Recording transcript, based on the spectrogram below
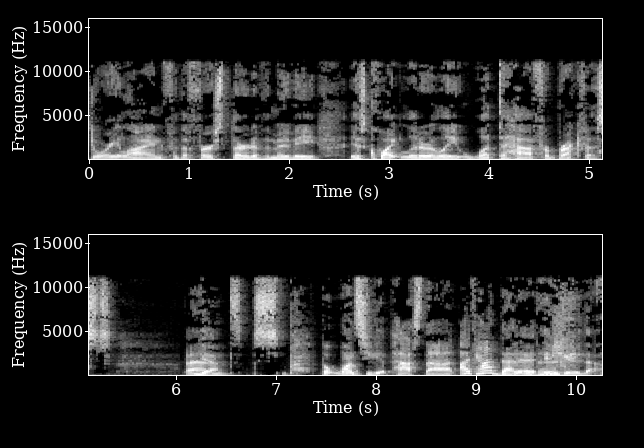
storyline for the first third of the movie is quite literally what to have for breakfast. And, Yeah. But once you get past that, I've had that i- issue though,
